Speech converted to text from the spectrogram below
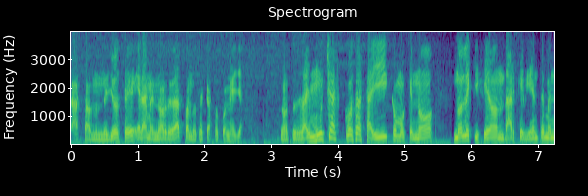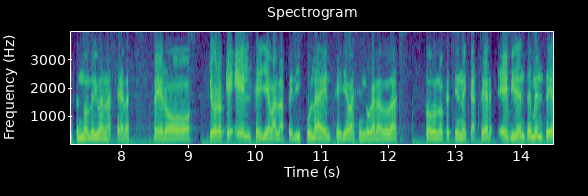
hasta donde yo sé, era menor de edad cuando se casó con ella. Entonces hay muchas cosas ahí como que no, no le quisieron dar, que evidentemente no lo iban a hacer, pero yo creo que él se lleva la película, él se lleva sin lugar a dudas todo lo que tiene que hacer. Evidentemente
